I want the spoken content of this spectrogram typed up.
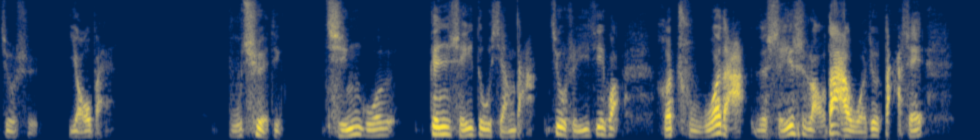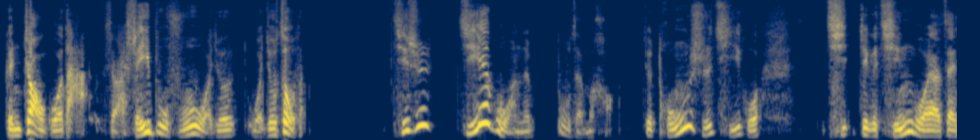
就是摇摆，不确定。秦国。跟谁都想打，就是一句话：和楚国打，谁是老大我就打谁；跟赵国打，是吧？谁不服我就我就揍他。其实结果呢不怎么好，就同时齐国，齐这个秦国呀，在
